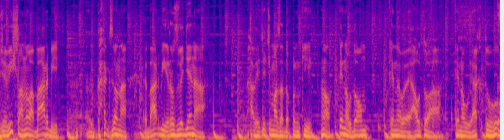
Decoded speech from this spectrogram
že vyšla nová Barbie, takzvaná Barbie rozvedená. A viete, čo má za doplnky? No, Kenov dom, Kenové auto a Kenovú jachtu.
